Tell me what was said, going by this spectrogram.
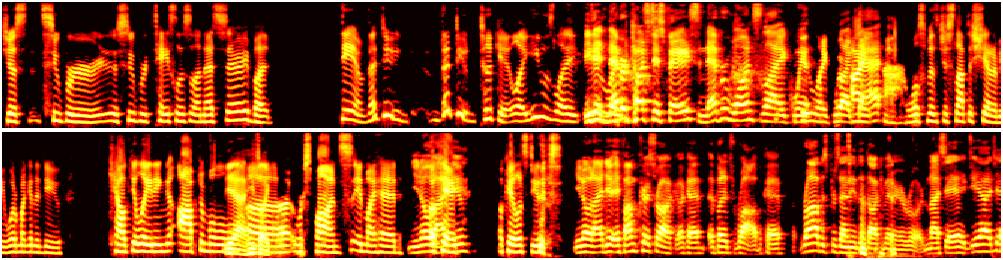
just super, super tasteless, unnecessary. But damn, that dude, that dude took it. Like he was like he did never like, touched his face, never once like went like like I- that. ah, Will Smith just slapped the shit out of me. What am I gonna do? Calculating optimal Yeah, he's like- uh, response in my head. You know what I Okay. do? Okay, let's do this. You know what I do? If I'm Chris Rock, okay, but it's Rob, okay. Rob is presenting the documentary award, and I say, "Hey, GI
